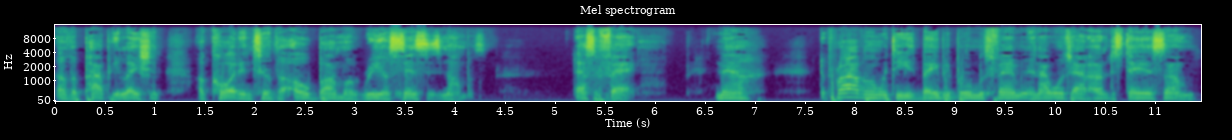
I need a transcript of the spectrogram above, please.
of the population according to the Obama real census numbers. That's a fact. Now, the problem with these baby boomers family, and I want y'all to understand something.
